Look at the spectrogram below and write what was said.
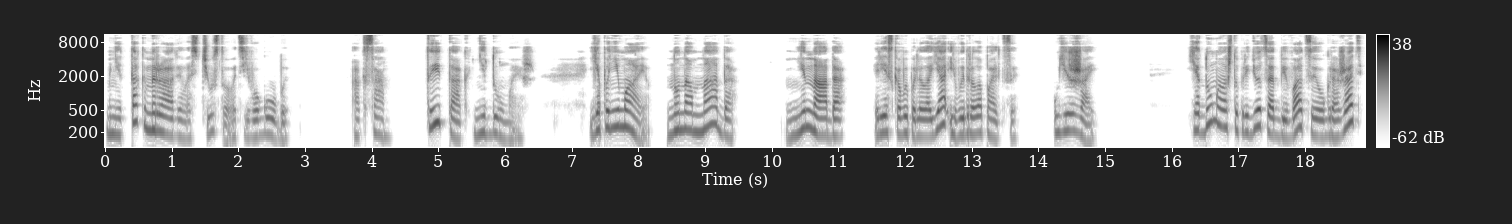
Мне так нравилось чувствовать его губы. «Оксан, Ты так не думаешь. Я понимаю, но нам надо... Не надо, резко выпалила я и выдрала пальцы. Уезжай. Я думала, что придется отбиваться и угрожать,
